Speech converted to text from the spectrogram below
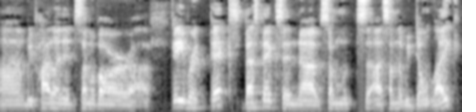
Um, we've highlighted some of our uh, favorite picks, best picks, and uh, some uh, some that we don't like.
